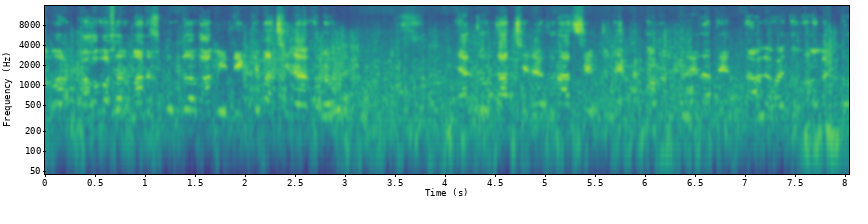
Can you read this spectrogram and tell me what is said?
আমার ভালোবাসার মানুষ কিন্তু আমি দেখতে পাচ্ছি না এখনও। একজন যাচ্ছেন একজন আসছেন যদি একটা কমেন্ট করে যাতেন তাহলে হয়তো ভালো লাগতো।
